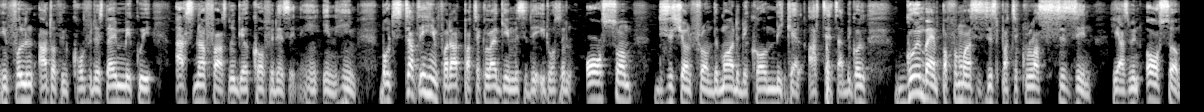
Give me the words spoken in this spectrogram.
in falling out of his confidence, that make we Arsenal fans don't get confidence in, in him. But starting him for that particular game yesterday, it was an awesome decision from the man that they call Mikel Arteta because going by performances this particular season, he has been awesome.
